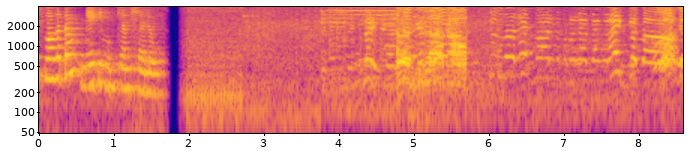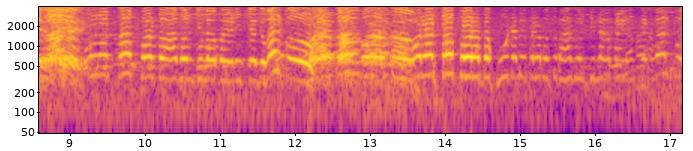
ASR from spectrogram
స్వాగతం నేటి ముఖ్యాంశాలు. జిల్లాలే కార్మిక ప్రజా జిల్లాగా ప్రకటించేంత వరకు కూటమి ప్రభుత్వం జిల్లాగా ప్రకటించేంత వరకు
